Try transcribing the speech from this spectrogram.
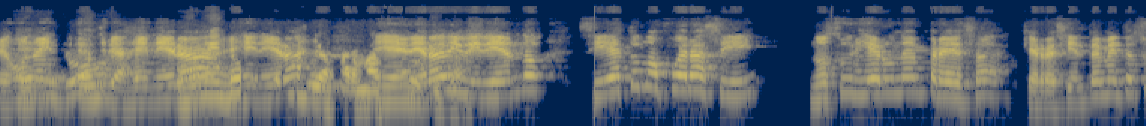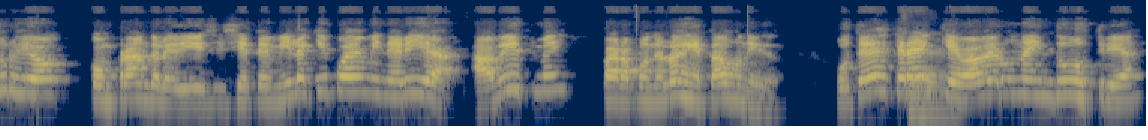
Es, una industria, genera, genera, genera dividiendo. Si esto no fuera así, no surgiera una empresa que recientemente surgió comprándole 17 mil equipos de minería a Bitmain para ponerlos en Estados Unidos. ¿Ustedes creen que va a haber una industria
